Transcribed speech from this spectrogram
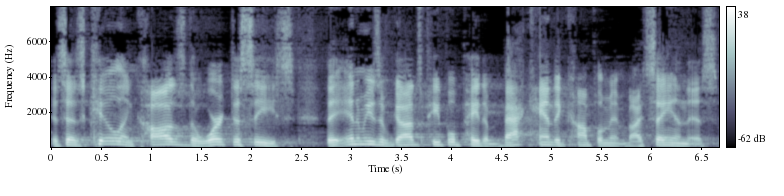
It says, kill and cause the work to cease. The enemies of God's people paid a backhanded compliment by saying this.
